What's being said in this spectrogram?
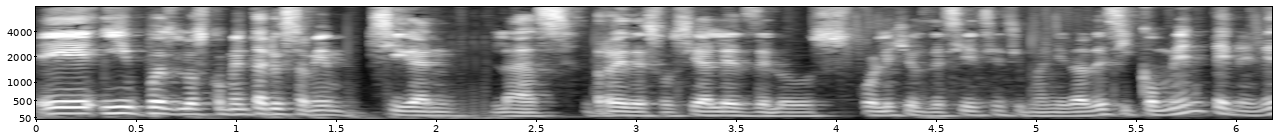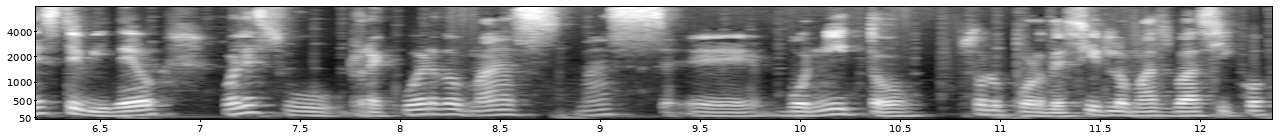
Eh, y pues los comentarios también sigan las redes sociales de los colegios de ciencias y humanidades y comenten en este video cuál es su recuerdo más, más eh, bonito, solo por decirlo más básico,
